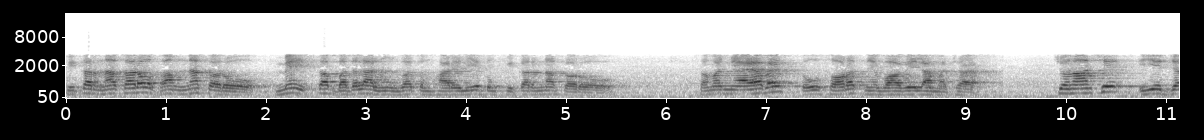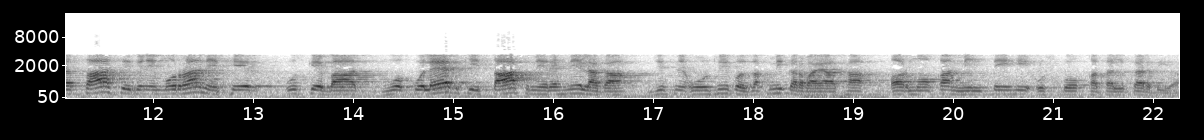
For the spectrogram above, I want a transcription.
فکر نہ کرو، غم نہ کرو، میں اس کا بدلہ لوں گا تمہارے لیے، تم فکر نہ کرو۔ سمجھ میں آیا بھائی؟ تو اس عورت نے واویلا مچایا۔ چنانچہ یہ جساس ابن مرہ نے پھر اس کے بعد وہ کلیب کی تاک میں رہنے لگا جس نے اونٹنی کو زخمی کروایا تھا اور موقع ملتے ہی اس کو قتل کر دیا۔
